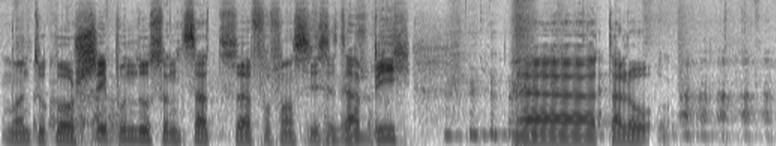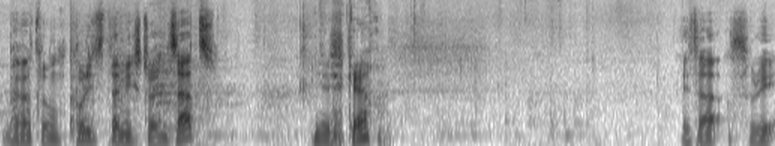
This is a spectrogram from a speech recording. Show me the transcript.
momentuko 6 pundu zontzat Fofanziz eta bi uh, talo, baratu, polizita mixtoren zat. Esker. Eta, zuri,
